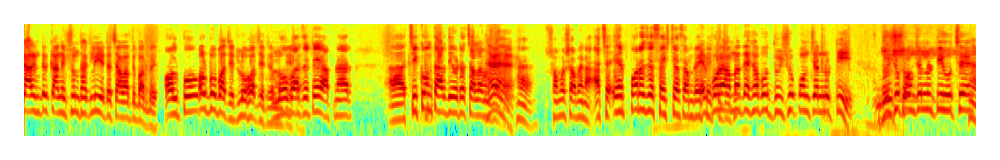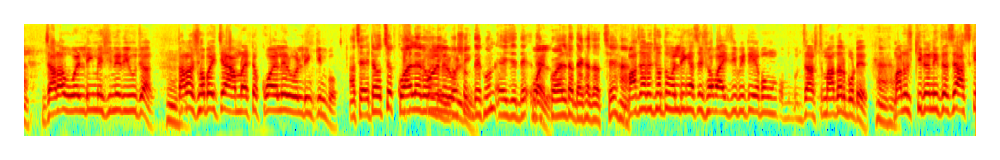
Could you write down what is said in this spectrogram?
কারেন্টের কানেকশন থাকলেই এটা চালাতে পারবে। অল্প অল্প বাজেট লো বাজেটের লো বাজেটে আপনার চিকন তার দিয়ে ওটা চালানো হ্যাঁ, হ্যাঁ। হ্যাঁ সমস্যা হবে না আচ্ছা এরপরে যে সাইজটা আছে আমরা এরপরে আমরা দেখাবো দুইশো পঞ্চান্ন টি দুইশো পঞ্চান্ন টি হচ্ছে হ্যাঁ। যারা ওয়েল্ডিং মেশিনের ইউজার তারা সবাই চায় আমরা একটা কয়েলের ওয়েল্ডিং কিনবো আচ্ছা এটা হচ্ছে কয়েলের ওয়েল্ডিং দর্শক দেখুন এই যে। কয়েলটা দেখা যাচ্ছে হ্যাঁ বাজারে যত ওয়েল্ডিং আছে সব আইজিবিটি এবং জাস্ট মাদার বোর্ডের। মানুষ কিনে নিতেছে আজকে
